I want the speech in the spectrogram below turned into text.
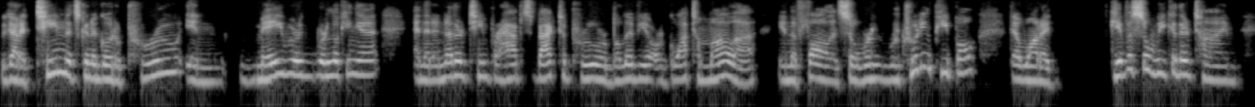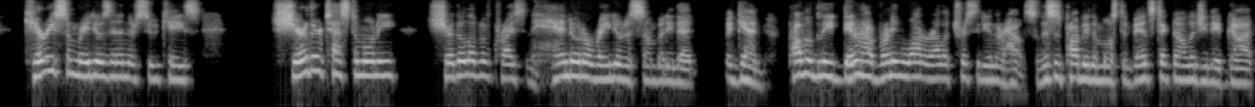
We got a team that's going to go to Peru in May, we're, we're looking at, and then another team perhaps back to Peru or Bolivia or Guatemala in the fall. And so we're recruiting people that want to give us a week of their time, carry some radios in in their suitcase, share their testimony, share the love of Christ, and hand out a radio to somebody that again, probably they don't have running water or electricity in their house. So this is probably the most advanced technology they've got.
